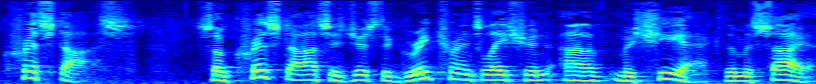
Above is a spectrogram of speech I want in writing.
Christos. So Christos is just the Greek translation of Mashiach, the Messiah.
